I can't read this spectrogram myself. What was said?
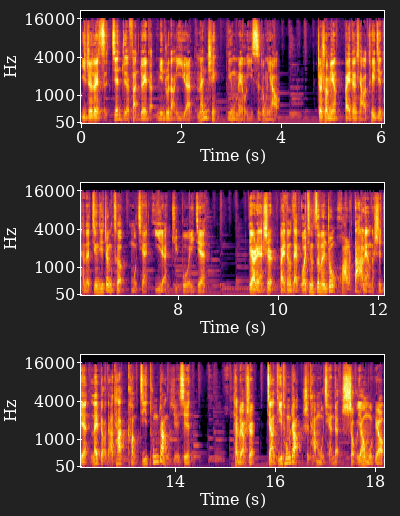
一直对此坚决反对的民主党议员 Manchin 并没有一丝动摇。这说明拜登想要推进他的经济政策，目前依然举步维艰。第二点是，拜登在国情咨文中花了大量的时间来表达他抗击通胀的决心。他表示，降低通胀是他目前的首要目标。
